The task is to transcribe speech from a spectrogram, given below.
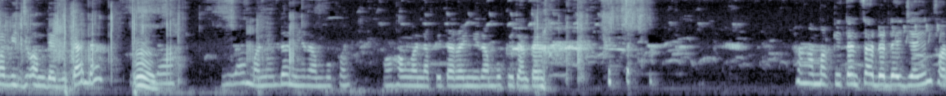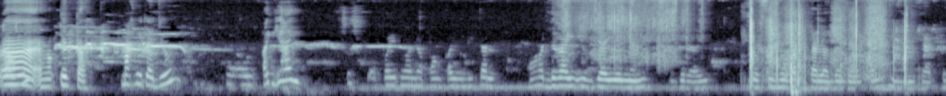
Mabidyo am da kita da. Mm. Da, wala, manuda ni Rambo pa. Oh, hanga nakita rin ni Rambo kita tayo. Hanga makitan sa dada jayan para Ah, makita. makita jud. Oo, ay ay. Sus, apay na na pang kayo lital. Oh, dry jayan yan. Dry. So, sibugak talaga dahil ka. Hindi siya ito.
